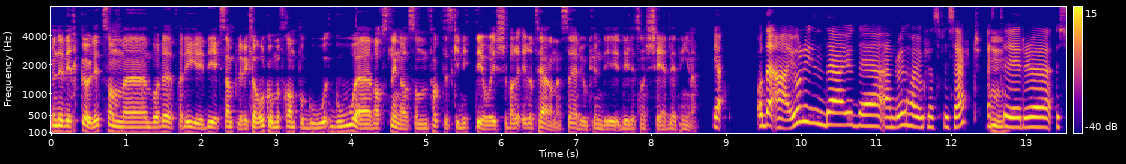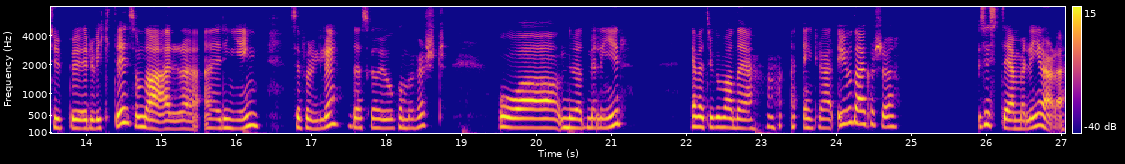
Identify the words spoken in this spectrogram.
Men det virker jo litt som, eh, både fra de, de eksemplene vi klarer å komme fram på gode, gode varslinger som faktisk er nyttige og ikke bare irriterende, så er det jo kun de, de litt sånn kjedelige tingene. Ja. Og det er, jo, det er jo det Android har jo klassifisert Mm. etter mm. superviktig, som da er eh, ringing, selvfølgelig. Det skal jo komme først. Og nødmeldinger. Jeg vet jo ikke hva det egentlig er. Jo, det er kanskje Systemmeldinger er det,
